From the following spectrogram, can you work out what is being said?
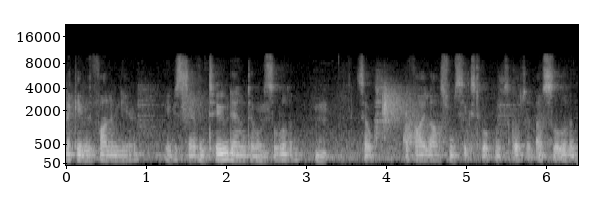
like even the following year, he was seven two down to Mm. O'Sullivan. Mm. So if I lost from six to up and was gutted, O'Sullivan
